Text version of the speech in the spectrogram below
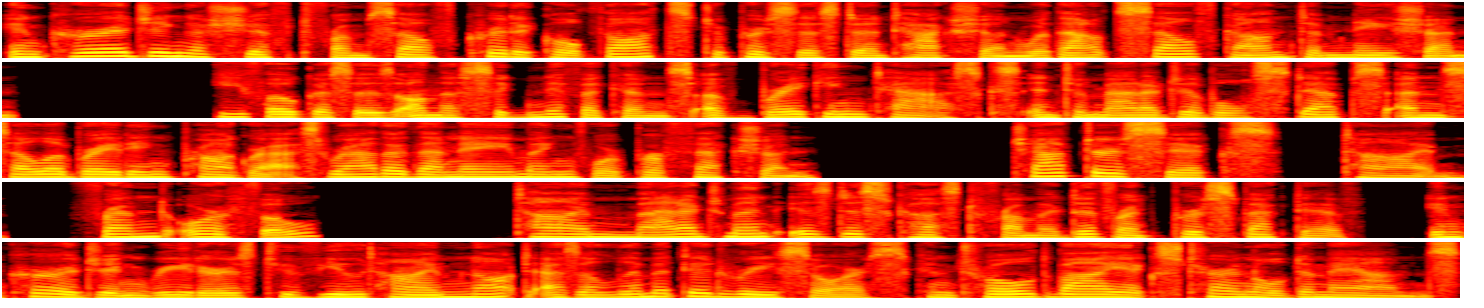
encouraging a shift from self-critical thoughts to persistent action without self-condemnation. He focuses on the significance of breaking tasks into manageable steps and celebrating progress rather than aiming for perfection. Chapter 6, Time, friend or foe? Time management is discussed from a different perspective, encouraging readers to view time not as a limited resource controlled by external demands,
